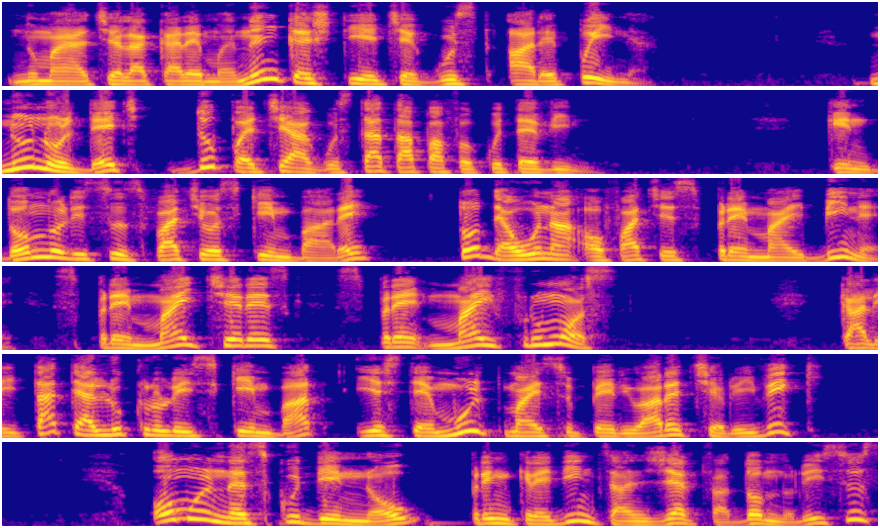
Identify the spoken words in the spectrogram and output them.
Numai acela care mănâncă știe ce gust are pâinea. Nunul deci, după ce a gustat apa făcută vin. Când Domnul Isus face o schimbare, totdeauna o face spre mai bine, spre mai ceresc, spre mai frumos. Calitatea lucrului schimbat este mult mai superioară celui vechi. Omul născut din nou, prin credința în jertfa Domnului Isus,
